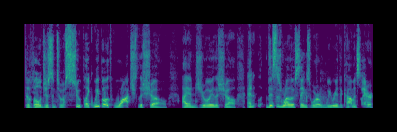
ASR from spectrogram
divulges into a soup. Like we both watch the show. I enjoy the show. And this is one of those things where we read the comments later.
